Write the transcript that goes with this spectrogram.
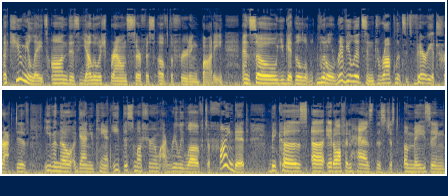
accumulates on this yellowish brown surface of the fruiting body. And so you get the little rivulets and droplets. It's very attractive, even though, again, you can't eat this mushroom. I really love to find it because uh, it often has this just amazing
